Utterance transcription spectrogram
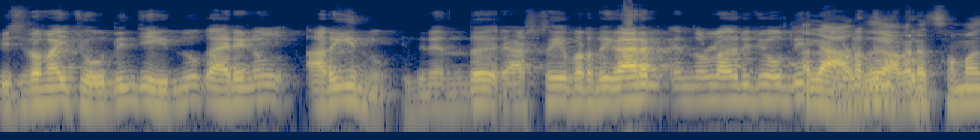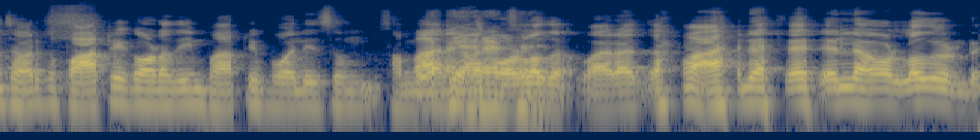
വിശദമായി ചോദ്യം ചെയ്യുന്നു കാര്യങ്ങൾ അറിയുന്നു. ഇതിനെന്ത് രാഷ്ട്രീയ പ്രതികാരം എന്നുള്ള ഒരു ചോദ്യം അല്ല അത് അവരെ സംബന്ധിച്ച് അവർക്ക് പാർട്ടി കോടതിയും പാർട്ടി പോലീസും സംവിധാനങ്ങളൊക്കെ. ഉള്ളത്. എല്ലാം ഉള്ളതുകൊണ്ട്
